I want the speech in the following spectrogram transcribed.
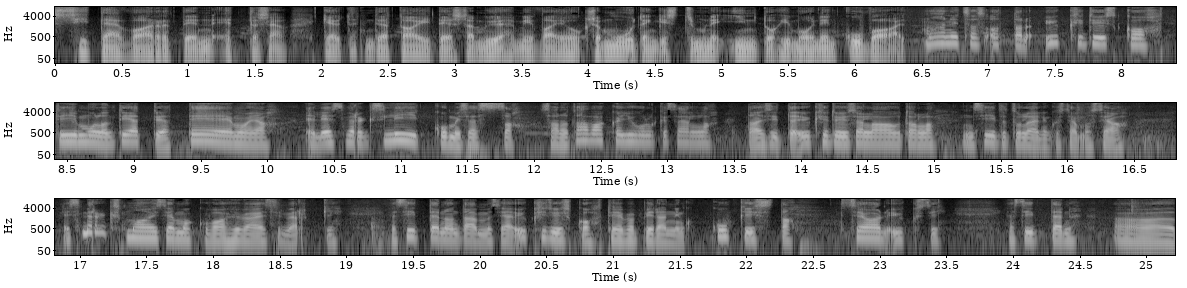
sitä varten, että sä käytät niitä taiteessa myöhemmin vai onko se muutenkin semmoinen intohimoinen kuva? Mä oon itse asiassa ottanut yksityiskohtia, mulla on tiettyjä teemoja, eli esimerkiksi liikkumisessa, sanotaan vaikka julkisella tai sitten yksityisellä autolla, niin siitä tulee niinku semmoisia Esimerkiksi maisemakuva on hyvä esimerkki. Ja sitten on tämmöisiä yksityiskohtia, mä pidän niinku kukista. Se on yksi. Ja sitten öö,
